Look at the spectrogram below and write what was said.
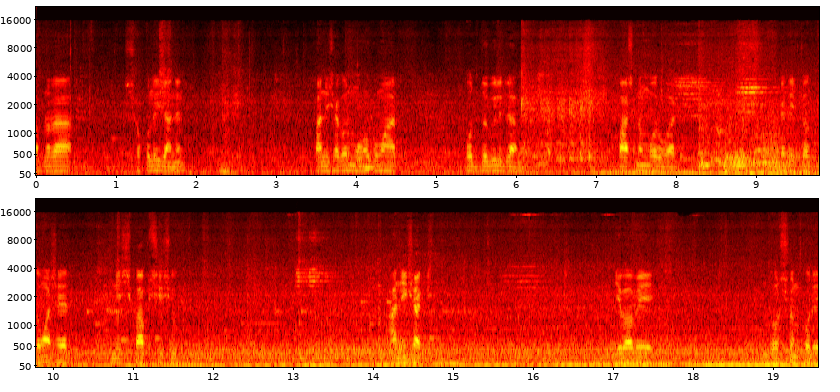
আপনারা সকলেই জানেন পানিসাগর মহকুমার পদ্মবিল গ্রামে। পাঁচ নম্বর ওয়ার্ডে। একটি চোদ্দ মাসের নিষ্পাপ শিশু। আনিশাকে যেভাবে ধর্ষণ করে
